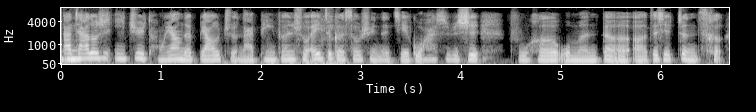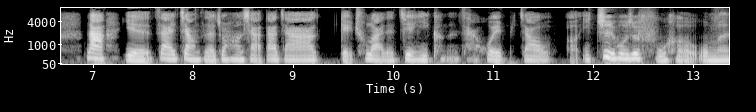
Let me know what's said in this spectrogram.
大家都是依据同样的标准来评分，说，哎，这个搜寻的结果它是不是符合我们的呃这些政策？那也在这样子的状况下，大家给出来的建议可能才会比较呃一致，或是符合我们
